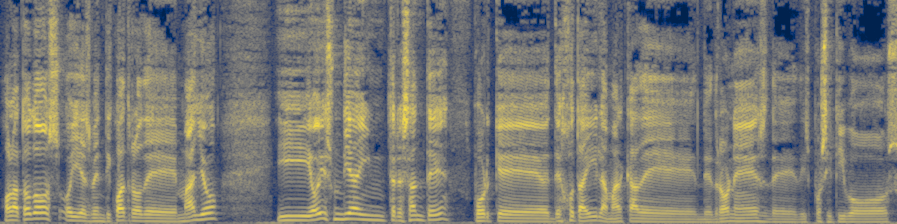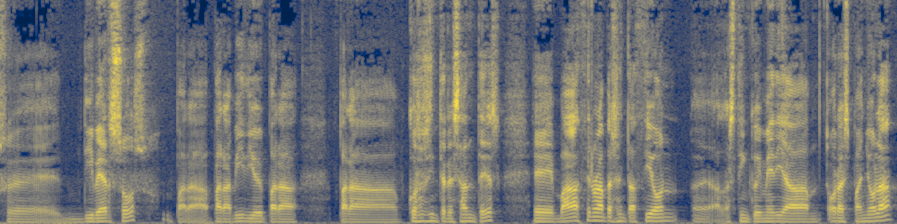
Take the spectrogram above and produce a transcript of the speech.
Hola a todos, hoy es 24 de mayo y hoy es un día interesante porque DJI, la marca de, drones, de dispositivos eh, diversos para, para vídeo y para, para cosas interesantes, eh, va a hacer una presentación eh, a las cinco y media hora española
